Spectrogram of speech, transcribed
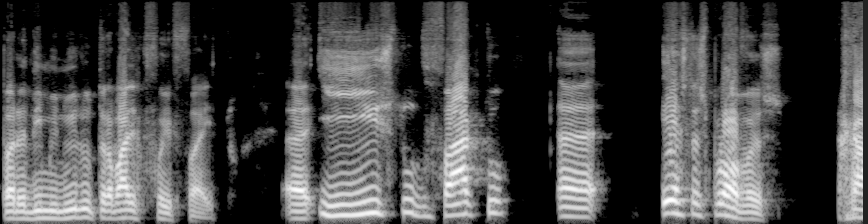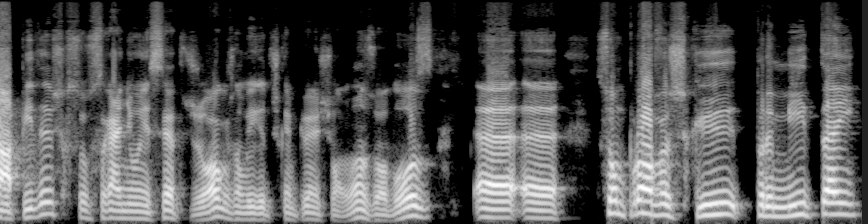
para diminuir o trabalho que foi feito. Uh, e isto, de facto, uh, estas provas rápidas, que só se ganham em sete jogos, na Liga dos Campeões são 11 ou 12, uh, são provas que permitem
